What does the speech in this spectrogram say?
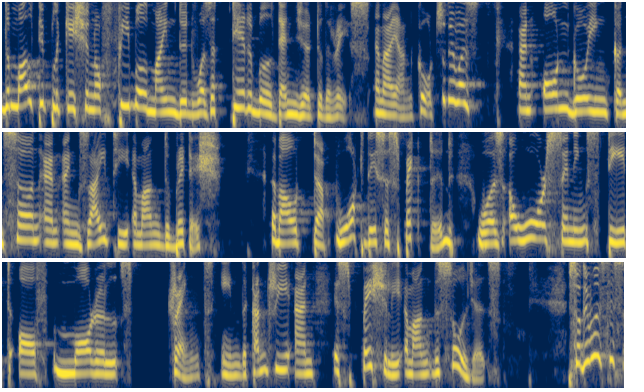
the multiplication of feeble minded was a terrible danger to the race. And I unquote. So there was an ongoing concern and anxiety among the British about uh, what they suspected was a worsening state of moral strength in the country and especially among the soldiers. So there was this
